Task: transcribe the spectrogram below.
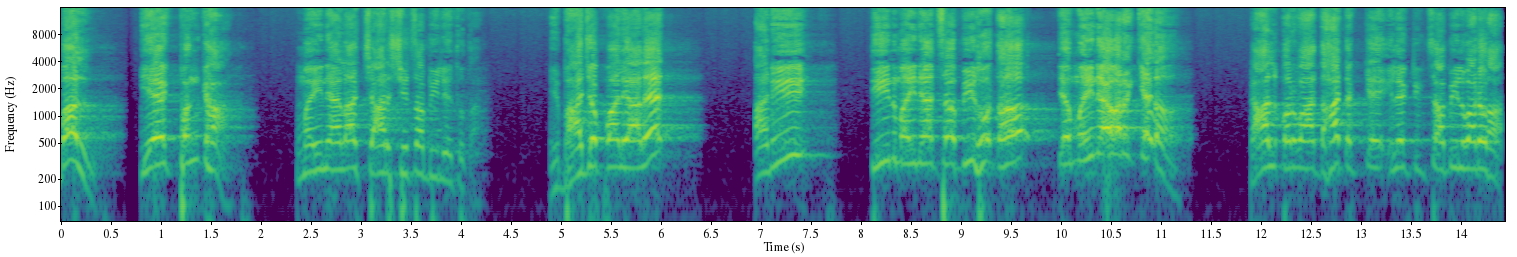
बल्ब एक पंखा महिन्याला चारशेचा बिल येत होता। हे भाजपवाले आलेत आणि तीन महिन्याचं बिल होतं ते महिन्यावर केलं. काल परवा दहा टक्के इलेक्ट्रिकचा बिल वाढवला.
